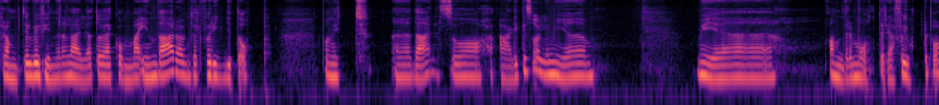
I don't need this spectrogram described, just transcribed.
Fram til vi finner en leilighet og jeg kommer meg inn der og eventuelt får rigget det opp på nytt Eh, der, så er det ikke så veldig mye mye andre måter jeg får gjort det på.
